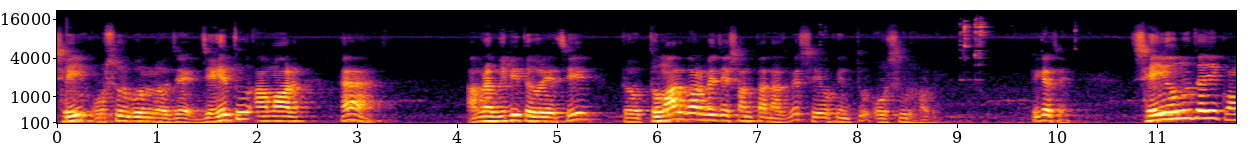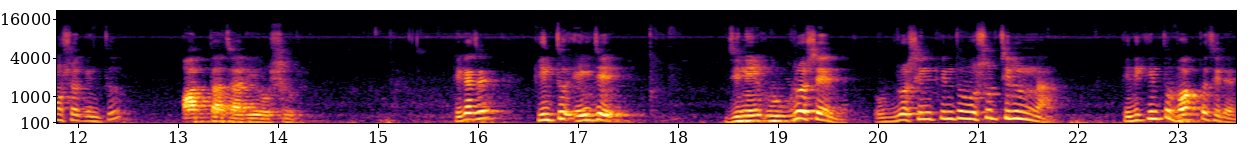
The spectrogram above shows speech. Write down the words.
সেই অসুর বলল যে, যেহেতু আমার হ্যাঁ আমরা মিলিত হয়েছি, তো তোমার গর্ভে যে সন্তান আসবে, সেও কিন্তু অসুর হবে। ঠিক আছে? সেই অনুযায়ী কংস কিন্তু অত্যাচারী অসুর। ঠিক আছে? কিন্তু এই যে যিনি উগ্রসেন উগ্রসেন কিন্তু অসুর ছিলেন না, তিনি কিন্তু ভক্ত ছিলেন।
